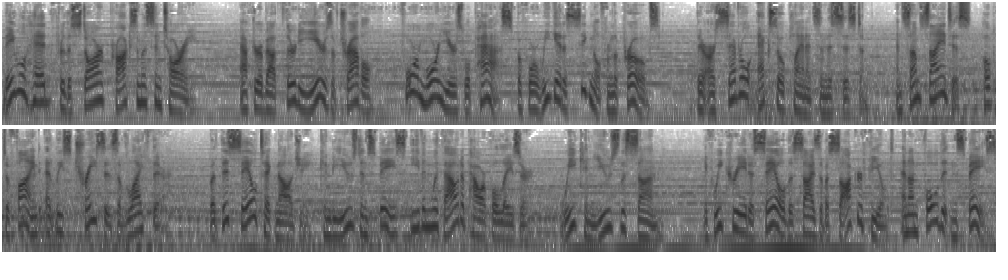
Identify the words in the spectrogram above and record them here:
they will head for the star Proxima Centauri. After about 30 years of travel, four more years will pass before we get a signal from the probes there are several exoplanets in this system, and some scientists hope to find at least traces of life there. But this sail technology can be used in space even without a powerful laser. We can use the sun. If we create a sail the size of a soccer field and unfold it in space,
